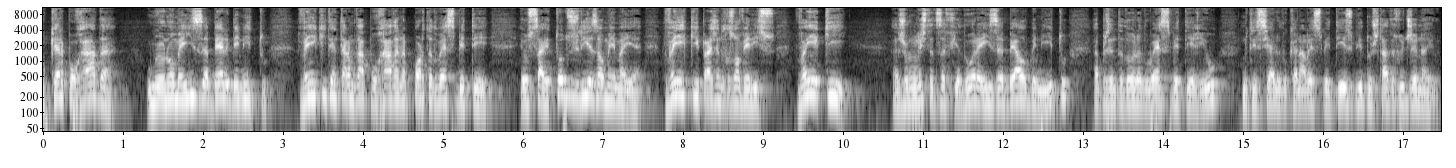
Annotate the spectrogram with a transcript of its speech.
Tu quer porrada? O meu nome é Isabel Benito. Vem aqui tentar me dar porrada na porta do SBT. Eu saio todos os dias à uma e meia. Vem aqui para a gente resolver isso. Vem aqui. A jornalista desafiadora é Isabel Benito, apresentadora do SBT Rio, noticiário do canal SBT exibido no estado de Rio de Janeiro.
